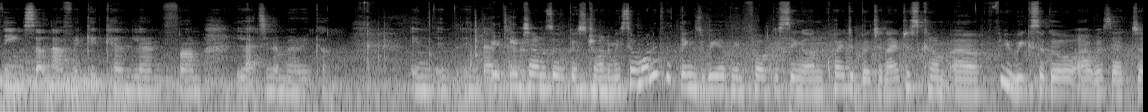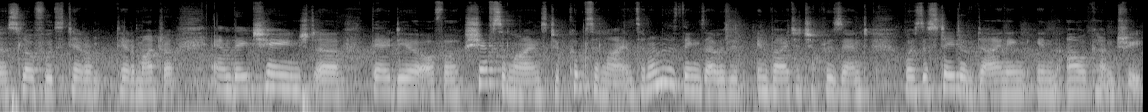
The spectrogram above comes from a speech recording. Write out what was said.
think South Africa can learn from Latin America? In, in, in that in, in, terms of gastronomy. So one of the things we have been focusing on quite a bit, and I've just come uh, a few weeks ago. I was at uh, Slow Foods Terra, Terra Madre, and they changed uh, the idea of a chef's alliance to cook's alliance. And one of the things I was invited to present was the state of dining in our country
